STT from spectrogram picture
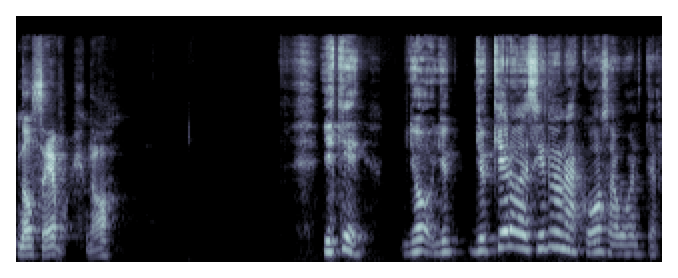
no sé, pues, no. Y es que yo, yo, yo quiero decirle una cosa, Walter.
